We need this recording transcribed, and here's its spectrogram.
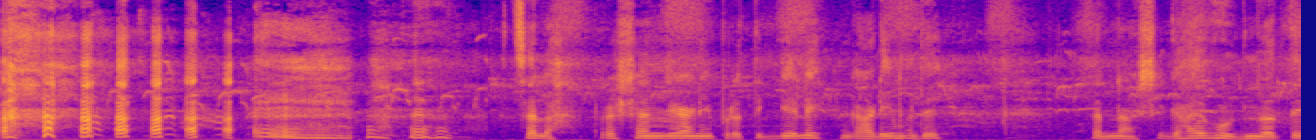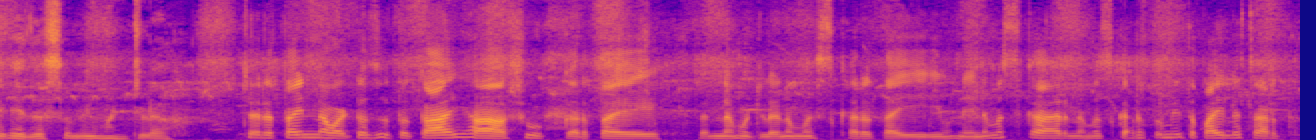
चला प्रशांतजी आणि प्रतीक गेले गाडीमध्ये. त्यांना अशी घाय होऊन जाते जसं मी म्हटलं. तर ताईंना वाटत होतं काय हा शूट करताय? त्यांना म्हटलं नमस्कार ताई. म्हणे नमस्कार नमस्कार. तुम्ही तर पाहिलंच अर्थ.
